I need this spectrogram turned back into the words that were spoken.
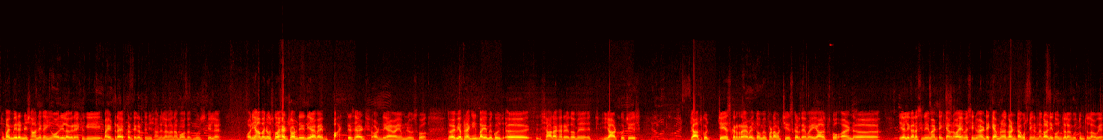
तो भाई मेरे निशाने कहीं और ही लग रहे हैं, क्योंकि भाई ड्राइव करते करते निशाने लगाना बहुत मुश्किल है। और यहाँ मैंने उसको हेड शॉट दे दिया है भाई पार्ट से हेड शॉट दिया है भाई हमने उसको। तो अभी फ्रैंकलिन भाई हमें कोई इशारा कर रहे हैं तो हमें यार्ड को चेस यार्ड को चेस कर रहा है भाई तो हमें फटाफट चेस करते हैं भाई यार्ड को। एंड ये लिखा रहा सिनेमैटिक कैमरा भाई हमें सिनेमैटिक कैमरा घंटा कुछ नहीं करना, गाड़ी कौन चलाओगे तुम चलाओगे।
